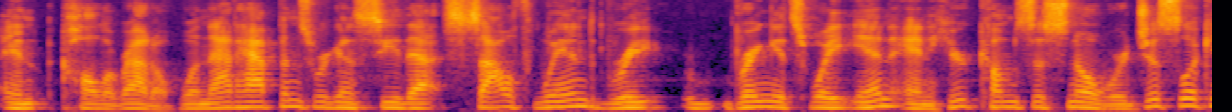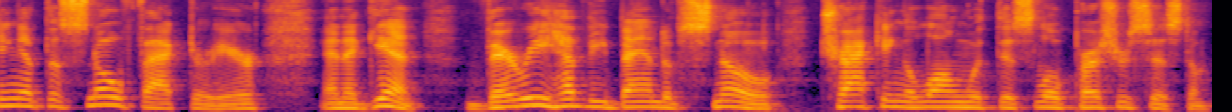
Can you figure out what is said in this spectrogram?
in Colorado. When that happens, we're going to see that south wind bring its way in, and here comes the snow. We're just looking at the snow factor here. And again, very heavy band of snow tracking along with this low pressure system.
